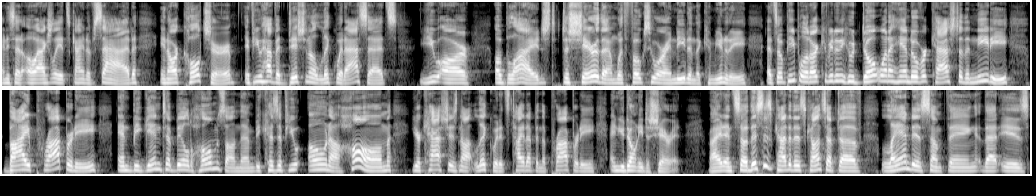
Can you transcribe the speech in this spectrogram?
And he said, Oh, actually, it's kind of sad. In our culture, if you have additional liquid assets, you are obliged to share them with folks who are in need in the community. And so people in our community who don't want to hand over cash to the needy buy property and begin to build homes on them because if you own a home, your cash is not liquid, it's tied up in the property and you don't need to share it right? And so this is kind of this concept of land is something that is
